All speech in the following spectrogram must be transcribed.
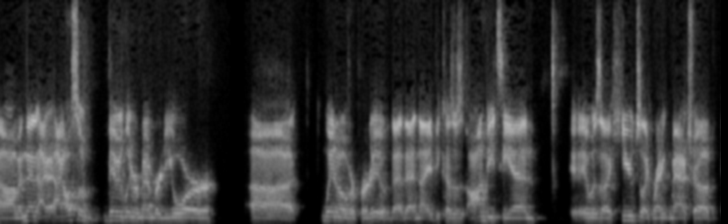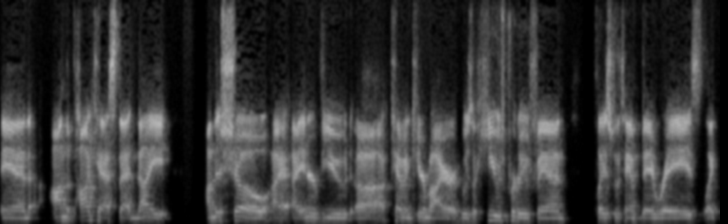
Um, and then I, I, also vividly remembered your uh, win over Purdue that, that night because it was on BTN it was a huge like ranked matchup. And on the podcast that night, on this show, I, I interviewed uh, Kevin Kiermaier, who's a huge Purdue fan, plays for the Tampa Bay Rays, like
